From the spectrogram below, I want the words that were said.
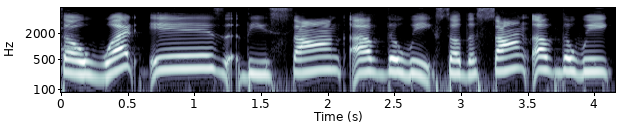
so what is the song of the week? So the song of the week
